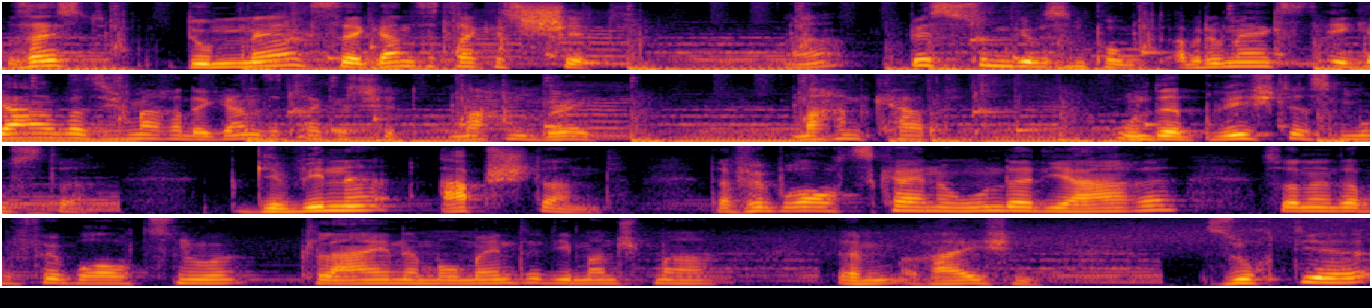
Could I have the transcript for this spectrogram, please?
Das heißt, du merkst, der ganze Tag ist Shit. Ja? Bis zu einem gewissen Punkt. Aber du merkst, egal was ich mache, der ganze Tag ist Shit. Mach einen Break. Mach einen Cut. Unterbrich das Muster. Gewinne Abstand. Dafür braucht es keine 100 Jahre, sondern dafür braucht es nur kleine Momente, die manchmal ähm, reichen. Such dir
